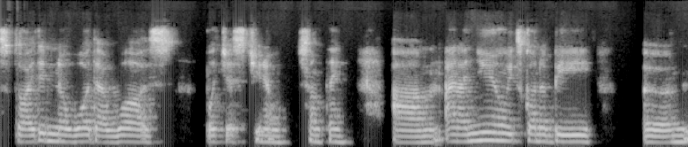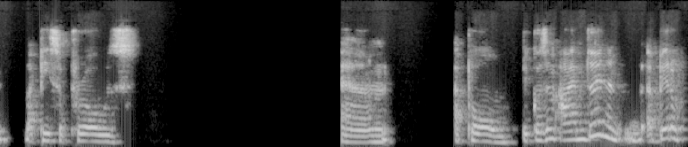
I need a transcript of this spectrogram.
so i didn't know what that was but just you know something. Um, and I knew it's gonna be um, a piece of prose, um, a poem, because I'm, I'm doing a, a bit of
